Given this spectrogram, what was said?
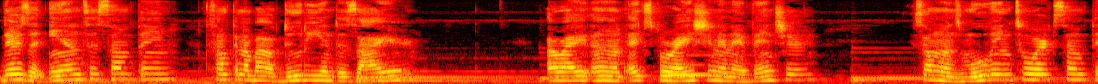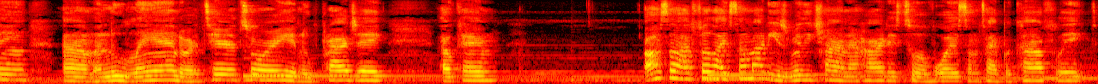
There's an end to something, something about duty and desire. All right, um, exploration and adventure someone's moving towards something, um, a new land or a territory, a new project, okay? Also, I feel like somebody is really trying their hardest to avoid some type of conflict,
